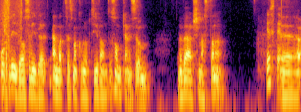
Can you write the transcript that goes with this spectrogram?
Och så vidare och så vidare. Ända tills man kommer upp till Juventus omklädningsrum med världsmästarna. Just det. Eh,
